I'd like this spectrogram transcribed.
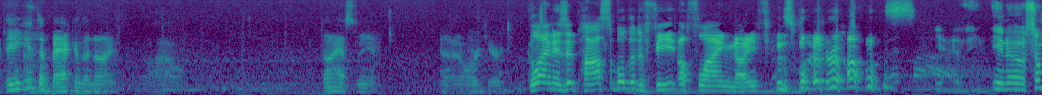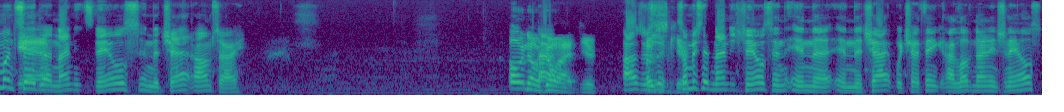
I think you get the back of the knife. Wow. Don't ask me. I don't work here. Glenn, is it possible to defeat a flying knife in Splatterhouse? You know, someone said Yeah. uh, Nine Inch Nails in the chat. Oh, I'm sorry. Oh no, go Uh, ahead. You're, I was, I was just, just somebody said Nine Inch Nails in, in the in the chat, which I think I love Nine Inch Nails,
